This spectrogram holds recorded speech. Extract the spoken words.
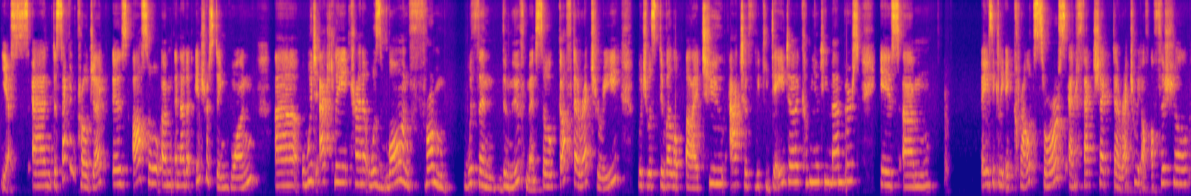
yes, and the second project is also um, another interesting one, uh, which actually kind of was born from within the movement. So Gov Directory, which was developed by two active Wikidata community members, is um, basically a crowdsource and fact check directory of official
